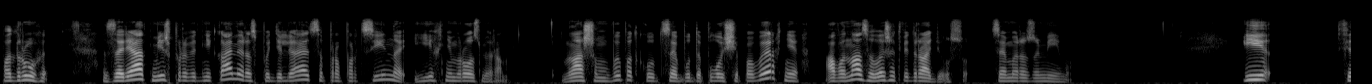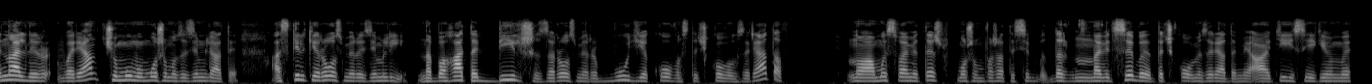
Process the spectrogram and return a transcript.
По-друге, заряд між провідниками розподіляється пропорційно їхнім розмірам. В нашому випадку це буде площа поверхні, а вона залежить від радіусу. Це ми розуміємо. І фінальний варіант, чому ми можемо заземляти, оскільки розміри Землі набагато більше за розміри будь-якого з точкових зарядів, ну а ми з вами теж можемо вважати себе, навіть себе точковими зарядами, а ті, з якими ми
